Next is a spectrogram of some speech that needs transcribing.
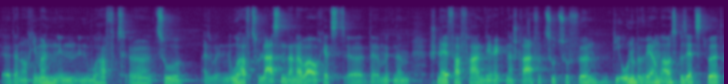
äh, dann auch jemanden in, in U-Haft äh, zu also in U-Haft zu lassen, dann aber auch jetzt äh, mit einem Schnellverfahren direkt einer Strafe zuzuführen, die ohne Bewährung ausgesetzt wird.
